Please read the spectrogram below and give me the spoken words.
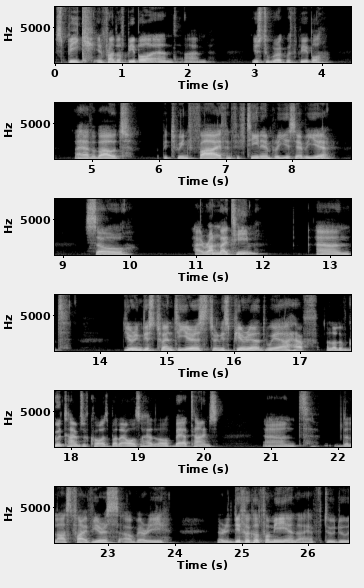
speak in front of people and I'm used to work with people. I have about between 5 and 15 employees every year. So I run my team and during these 20 years, during this period, we have a lot of good times, of course, but I also had a lot of bad times. And the last five years are very, very difficult for me, and I have to do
